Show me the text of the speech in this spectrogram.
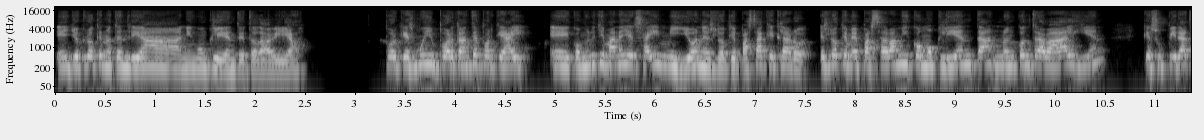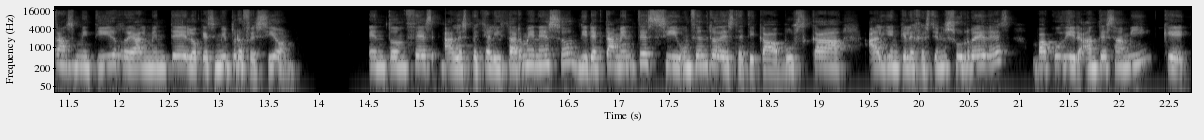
eh, yo creo que no tendría ningún cliente todavía. Porque es muy importante porque hay eh, community managers hay millones. Lo que pasa que, claro, es lo que me pasaba a mí como clienta, no encontraba a alguien que supiera transmitir realmente lo que es mi profesión. Entonces, al especializarme en eso, directamente si un centro de estética busca a alguien que le gestione sus redes, va a acudir antes a mí que,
